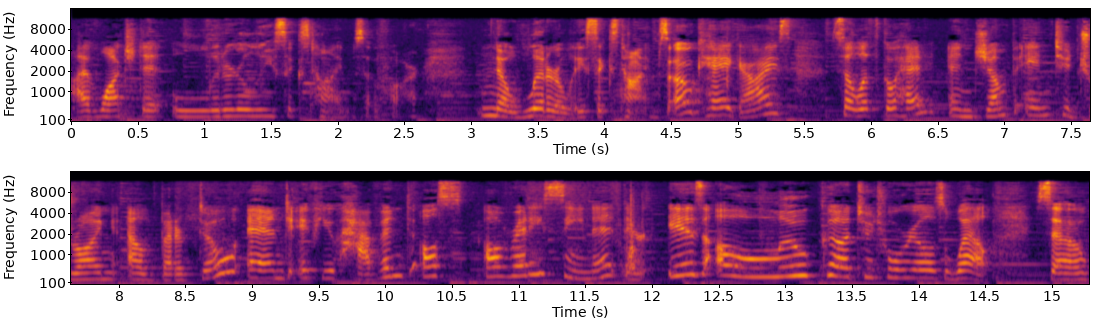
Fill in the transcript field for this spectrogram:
I've watched it literally six times so far. No literally six times. Okay guys so let's go ahead and jump into drawing Alberto and if you haven't already seen it there is a Luca tutorial as well. So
